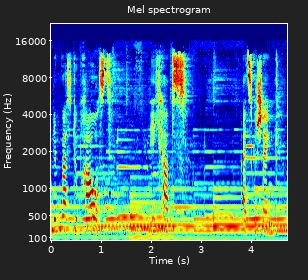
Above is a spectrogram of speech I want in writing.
Nimm, was du brauchst. Ich hab's als Geschenk.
